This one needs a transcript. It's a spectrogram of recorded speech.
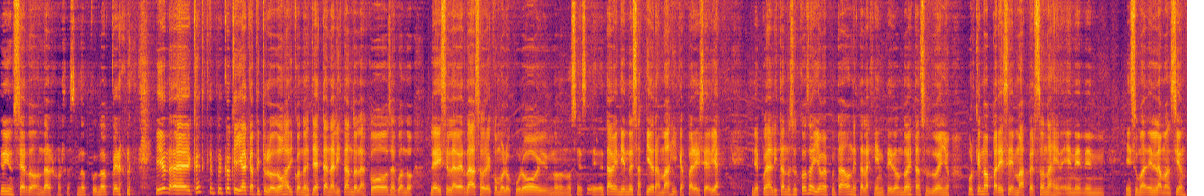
yo y un cerdo Don Dark Horse, así no, no, pero y un, eh, creo, que llega el capítulo 2 ahí cuando ya está analizando las cosas, cuando le dice la verdad sobre cómo lo curó y no, no sé, está vendiendo esas piedras mágicas para irse de viaje. Y después alistando sus cosas y yo me preguntaba dónde está la gente, dónde, están sus dueños, por qué no aparecen más personas en, en, en, en- su la mansión.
